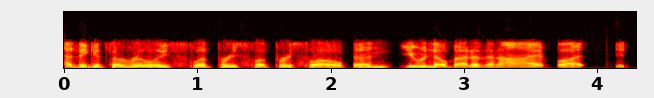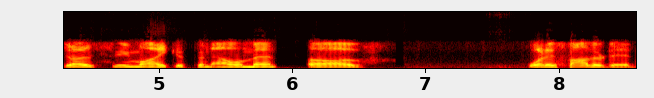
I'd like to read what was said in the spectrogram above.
I think it's a really slippery, slippery slope, and you would know better than I, but it does seem like it's an element of what his father did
